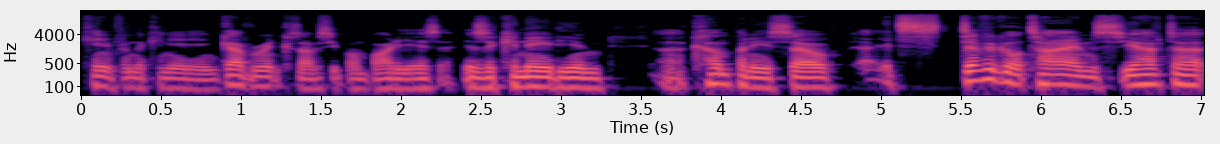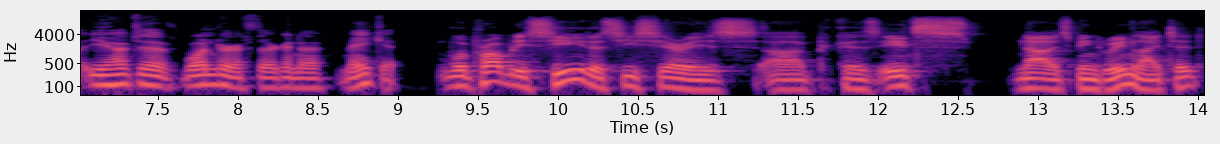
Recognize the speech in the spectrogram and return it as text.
came from the Canadian government, because obviously Bombardier is a, is a Canadian uh, company. So uh, it's difficult times. You have to you have to wonder if they're going to make it. We'll probably see the C series uh, because it's now it's been green lighted.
